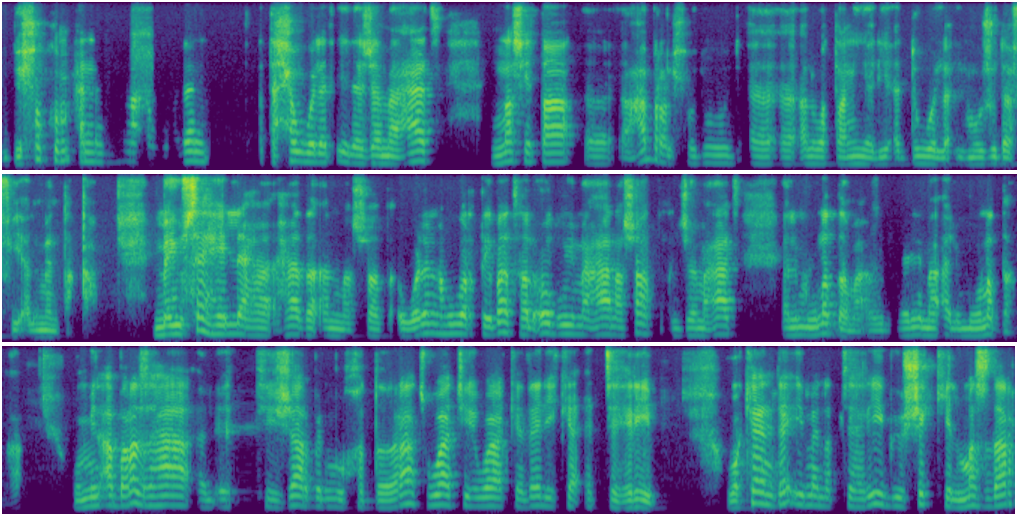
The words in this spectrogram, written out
بحكم أنها أولا تحولت إلى جماعات نشطة عبر الحدود الوطنية للدول الموجودة في المنطقة. ما يسهل لها هذا النشاط اولا هو ارتباطها العضوي مع نشاط الجماعات المنظمة أو الجريمه المنظمة ومن أبرزها الاتجار بالمخدرات وكذلك التهريب. وكان دائما التهريب يشكل مصدر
